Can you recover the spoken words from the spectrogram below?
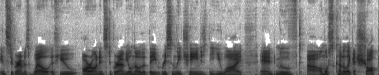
Instagram as well. If you are on Instagram, you'll know that they recently changed the UI and moved uh, almost kind of like a shop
